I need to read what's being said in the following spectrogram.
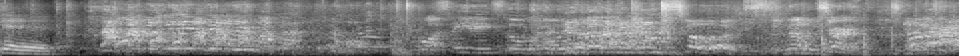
Eliminated. No, sure.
